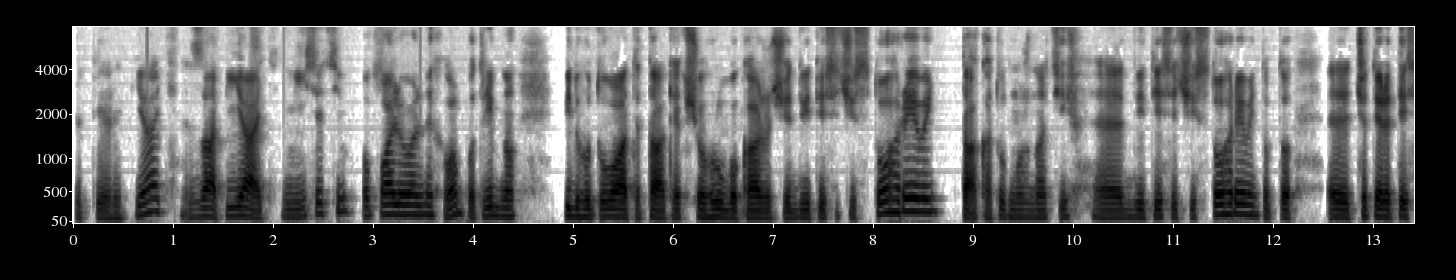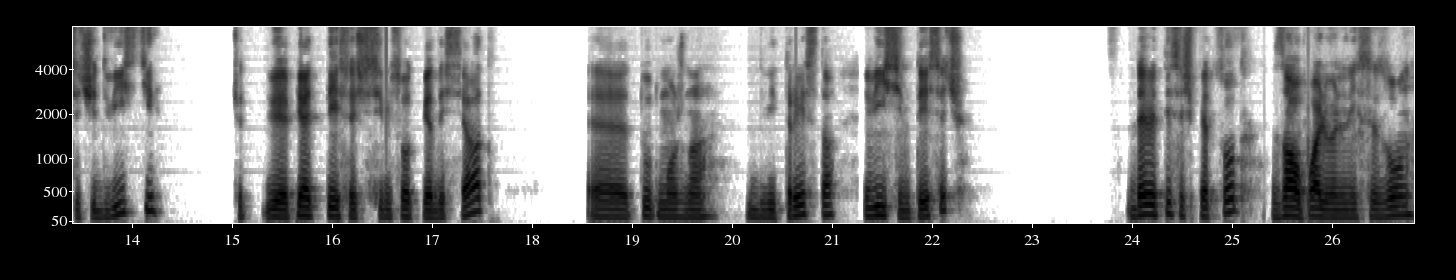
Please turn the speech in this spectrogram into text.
чотири, п'ять. За 5 місяців опалювальних вам потрібно підготувати так, якщо, грубо кажучи, 2100 гривень. Так, а тут можна ці е, 2100 гривень, тобто е, 4200, е, 5750. Е, Тут можна 2300, 8000, 9500 за опалювальний сезон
